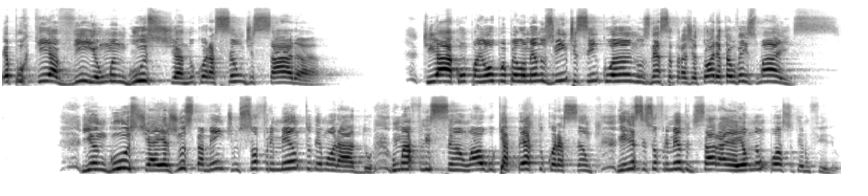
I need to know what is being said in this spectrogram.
É porque havia uma angústia no coração de Sara, que a acompanhou por pelo menos 25 anos nessa trajetória, talvez mais. E angústia é justamente um sofrimento demorado, uma aflição, algo que aperta o coração. E esse sofrimento de Sara é: eu não posso ter um filho.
